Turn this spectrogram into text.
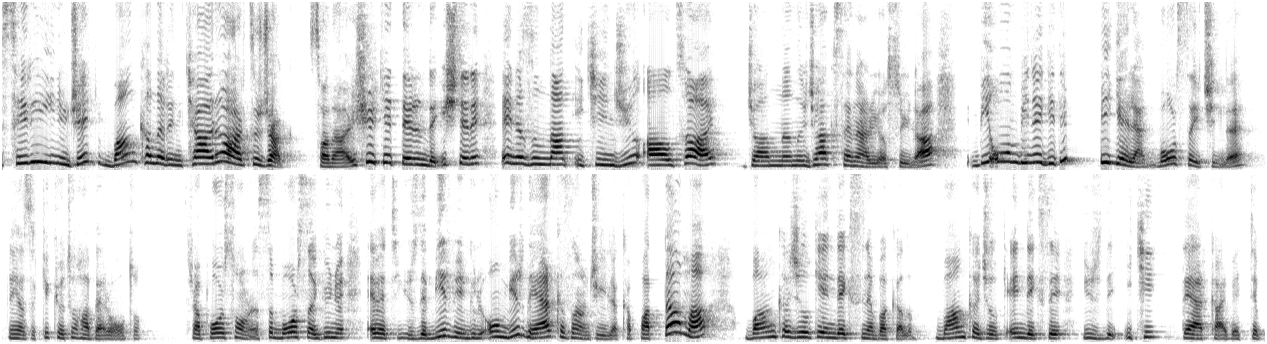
seri inecek, bankaların karı artacak. Sanayi şirketlerinde işleri en azından ikinci 6 ay canlanacak senaryosuyla bir 10 bine gidip bir gelen borsa içinde ne yazık ki kötü haber oldu. Rapor sonrası borsa günü evet %1,11 değer kazancıyla kapattı ama bankacılık endeksine bakalım. Bankacılık endeksi %2 değer kaybetti.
